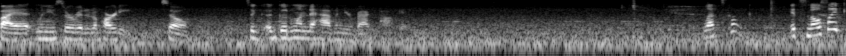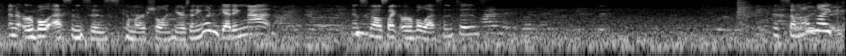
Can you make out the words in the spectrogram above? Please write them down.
by it when you serve it at a party. So it's a, a good one to have in your back pocket. Let's cook. It smells like an herbal essences commercial in here. Is anyone getting that? It smells like herbal essences. Is someone like?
